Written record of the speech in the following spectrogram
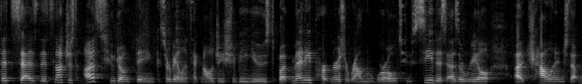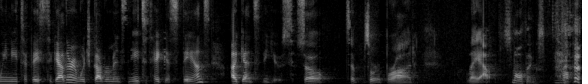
that says that it's not just us who don't think surveillance technology should be used, but many partners around the world who see this as a real uh, challenge that we need to face together in which governments need to take a stance against the use. So it's a sort of broad layout. Small things. Small things.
